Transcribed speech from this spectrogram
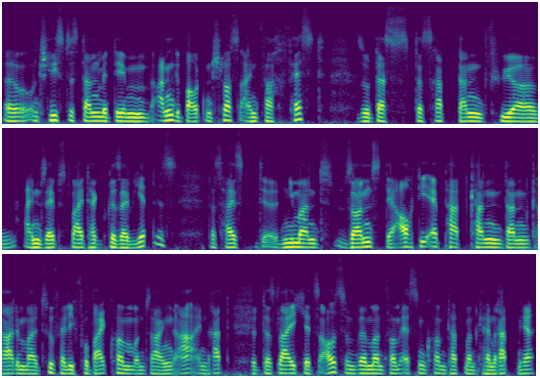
äh, und schließt es dann mit dem angebauten Schloss einfach fest, sodass das Rad dann für einen selbst weiter reserviert ist. Das heißt, äh, niemand sonst, der auch die App hat, kann dann gerade mal zufällig vorbeikommen und sagen, ah, ein Rad, das leihe ich jetzt aus und wenn man vom Essen kommt, hat man kein Rad mehr.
